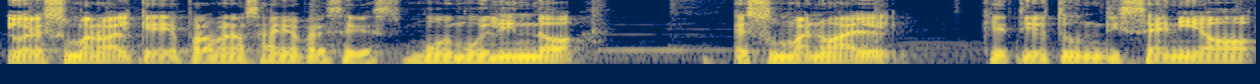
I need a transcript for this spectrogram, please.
Y bueno, es un manual que por lo menos a mí me parece que es muy, muy lindo. Es un manual que tiene un diseño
